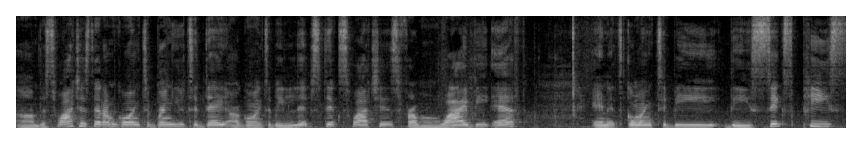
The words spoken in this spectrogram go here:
Um, the swatches that I'm going to bring you today are going to be lipstick swatches from YBF. And it's going to be the six-piece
